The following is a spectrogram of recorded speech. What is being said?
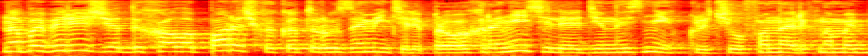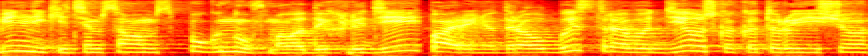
На побережье отдыхала парочка, которых заметили правоохранители. Один из них включил фонарик на мобильнике, тем самым спугнув молодых людей. Парень удрал быстро, а вот девушка, которая еще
